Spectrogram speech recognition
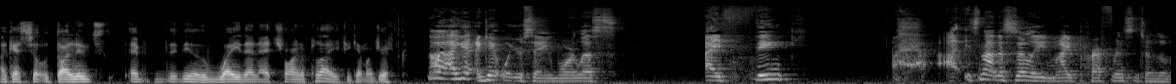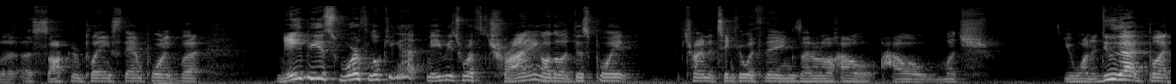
I guess, sort of dilutes every, you know the way that they're trying to play. If you get my drift. No, I get I get what you're saying more or less. I think it's not necessarily my preference in terms of a, a soccer playing standpoint, but maybe it's worth looking at. Maybe it's worth trying. Although at this point, trying to tinker with things, I don't know how how much you want to do that, but.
